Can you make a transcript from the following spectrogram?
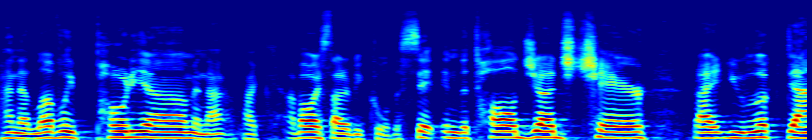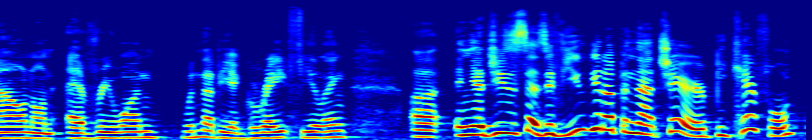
behind that lovely podium, and I, like I've always thought it'd be cool to sit in the tall judge chair, right? You look down on everyone. Wouldn't that be a great feeling? Uh, and yet Jesus says, if you get up in that chair, be careful,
